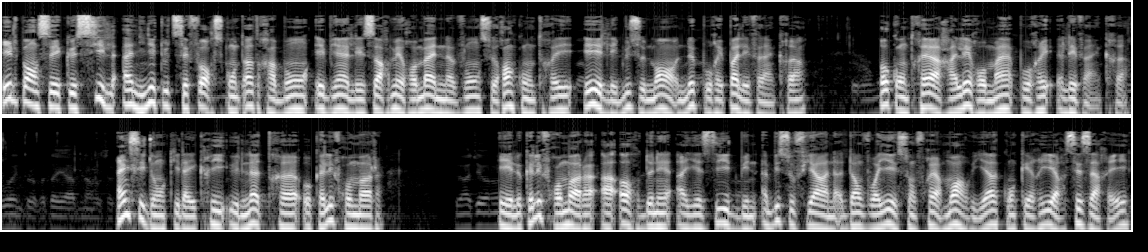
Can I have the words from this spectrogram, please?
Il pensait que s'il alignait toutes ses forces contre Adrabon, eh bien les armées romaines vont se rencontrer et les musulmans ne pourraient pas les vaincre. Au contraire, les Romains pourraient les vaincre. Ainsi donc, il a écrit une lettre au calife Omar. Et le calife Omar a ordonné à Yazid bin Abi Sufyan d'envoyer son frère Muawiyah conquérir Césarée,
